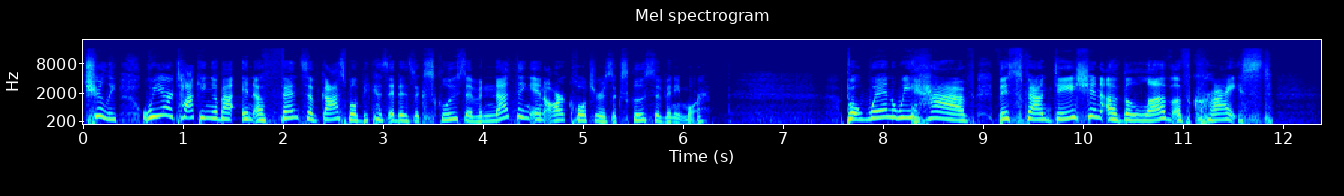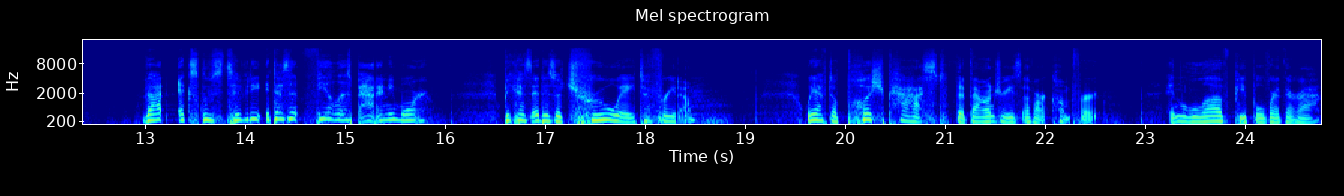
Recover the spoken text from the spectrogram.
truly, we are talking about an offensive gospel because it is exclusive, and nothing in our culture is exclusive anymore. But when we have this foundation of the love of Christ, that exclusivity, it doesn't feel as bad anymore because it is a true way to freedom. We have to push past the boundaries of our comfort and love people where they're at.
